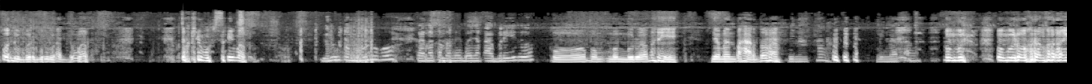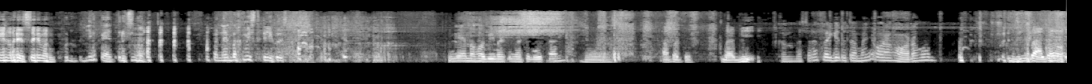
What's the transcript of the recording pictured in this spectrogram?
waduh berburu Bang. coki musri Bang. Dulu pemburu kok karena temannya banyak abri itu. Oh pem- memburu apa nih? Zaman Pak Harto Bang. binatang. Binatang. Memburu, memburu orang-orang yang rese Bang. dia Petrus mah penembak misterius. Ini emang hobi masing masuk hutan. Hmm. apa tuh? Babi. Kalau nggak salah target utamanya orang-orang om. Anjing tanah Bang.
